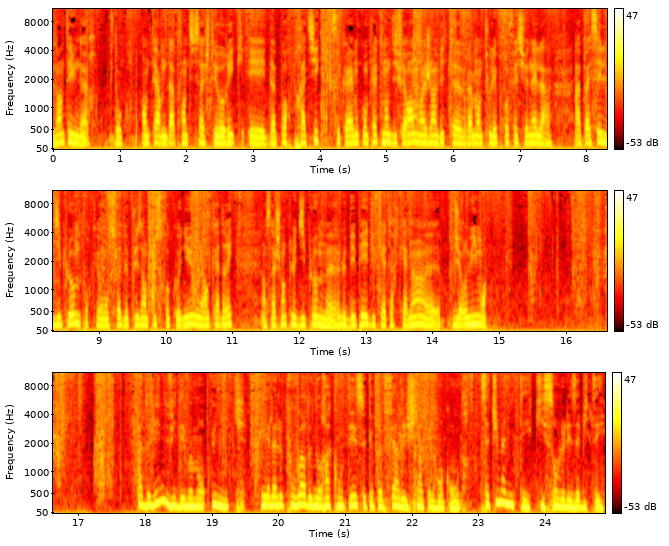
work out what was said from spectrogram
21 heures. Donc en termes d'apprentissage théorique et d'apport pratique, c'est quand même complètement différent. Moi j'invite vraiment tous les professionnels à, passer le diplôme pour qu'on soit de plus en plus reconnu et encadré, en sachant que le diplôme, euh, le BP éducateur canin, euh, dure 8 mois. Adeline vit des moments uniques et elle a le pouvoir de nous raconter ce que peuvent faire les chiens qu'elle rencontre. Cette humanité qui semble les habiter.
